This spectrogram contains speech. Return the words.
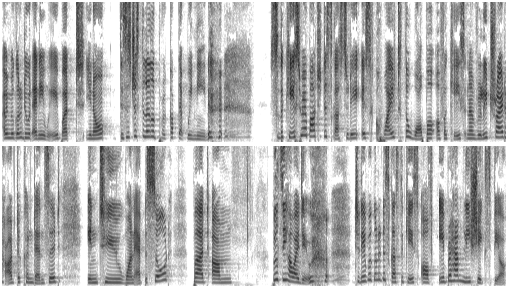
I mean, we're going to do it anyway, but you know, this is just the little perk up that we need. so, the case we're about to discuss today is quite the whopper of a case, and I've really tried hard to condense it into one episode, but um, we'll see how I do. today, we're going to discuss the case of Abraham Lee Shakespeare,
